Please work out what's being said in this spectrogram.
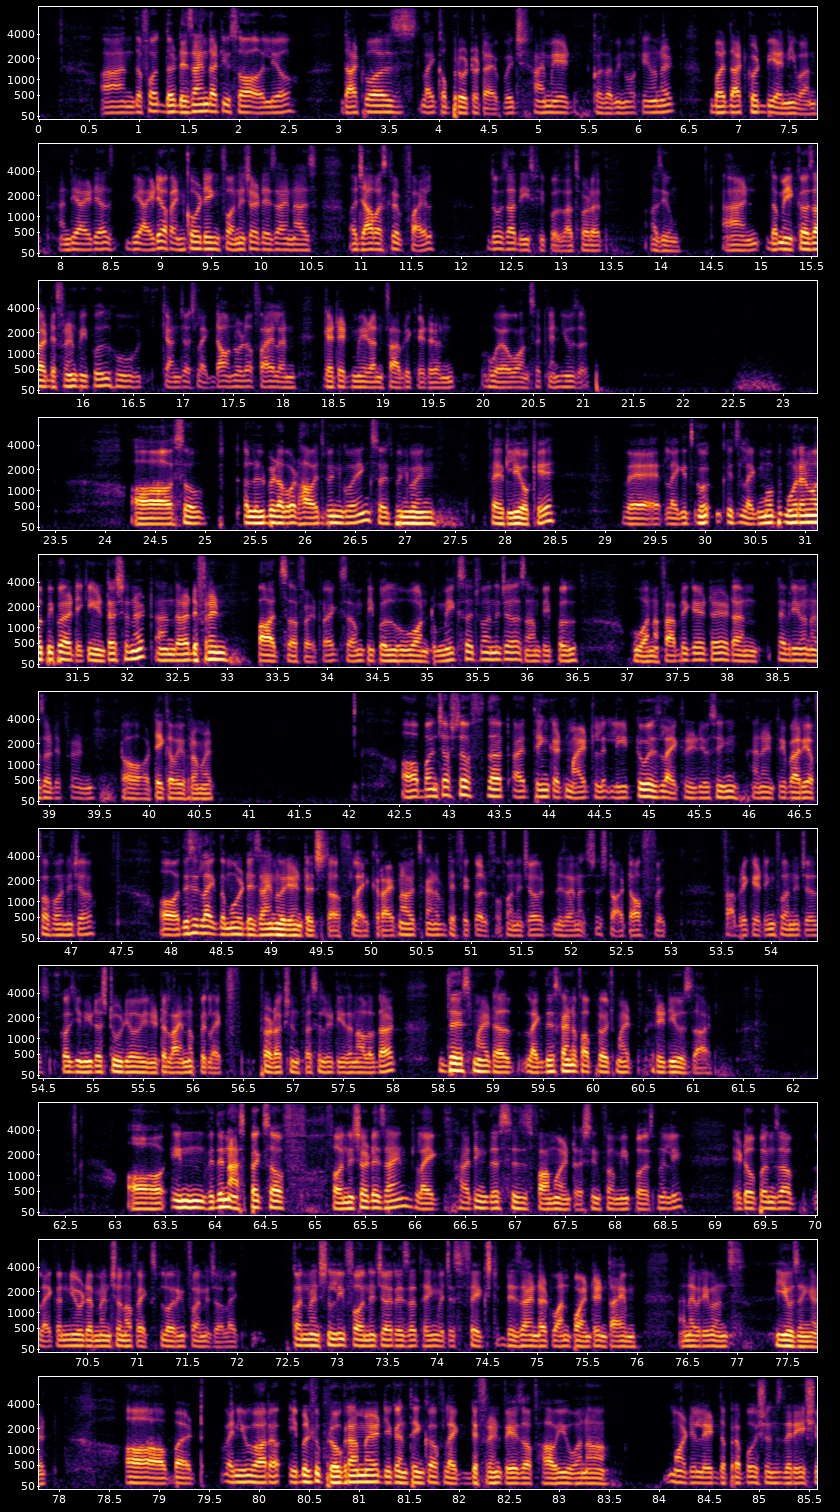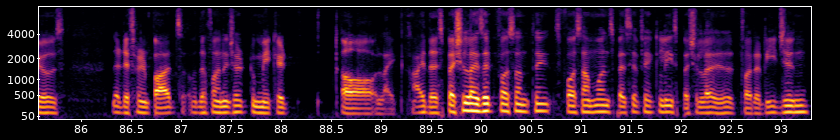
And the the design that you saw earlier, that was like a prototype which I made because I've been working on it. But that could be anyone. And the idea the idea of encoding furniture design as a JavaScript file, those are these people. That's what I assume and the makers are different people who can just like download a file and get it made and fabricated and whoever wants it can use it Uh, so a little bit about how it's been going. So it's been going fairly okay, where like it's go- it's like more more and more people are taking interest in it, and there are different parts of it. Right, some people who want to make such furniture, some people who want to fabricate it, and everyone has a different uh, takeaway from it. A bunch of stuff that I think it might lead to is like reducing an entry barrier for furniture. Uh, this is like the more design-oriented stuff. Like right now, it's kind of difficult for furniture designers to start off with fabricating furniture because you need a studio, you need to line up with like production facilities and all of that. This might help. Like this kind of approach might reduce that. Uh, in within aspects of furniture design, like I think this is far more interesting for me personally. It opens up like a new dimension of exploring furniture. Like conventionally, furniture is a thing which is fixed, designed at one point in time, and everyone's using it. Uh, but when you are uh, able to program it, you can think of like different ways of how you wanna modulate the proportions, the ratios, the different parts of the furniture to make it uh, like either specialize it for something for someone specifically, specialize it for a region,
